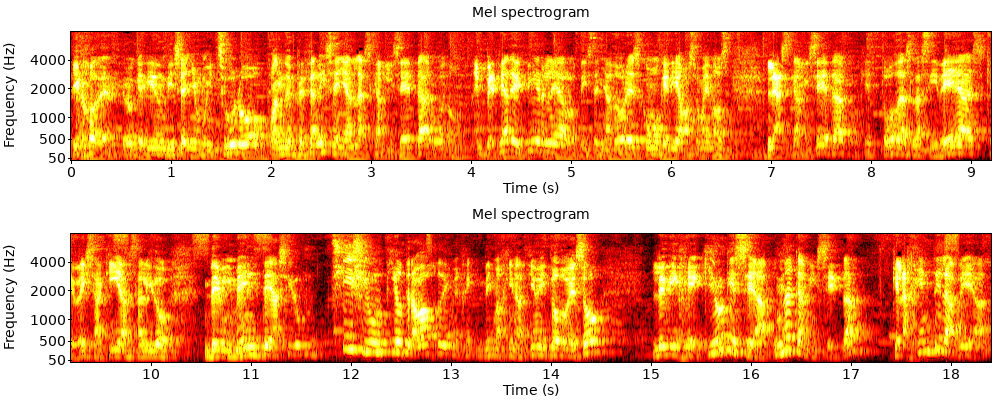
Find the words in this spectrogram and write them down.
y joder, creo que tiene un diseño muy chulo. Cuando empecé a diseñar las camisetas, bueno, empecé a decirle a los diseñadores cómo quería más o menos las camisetas, porque todas las ideas que veis aquí han salido de mi mente, ha sido muchísimo, tío, trabajo de, de imaginación y todo eso le dije, quiero que sea una camiseta que la gente la vea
